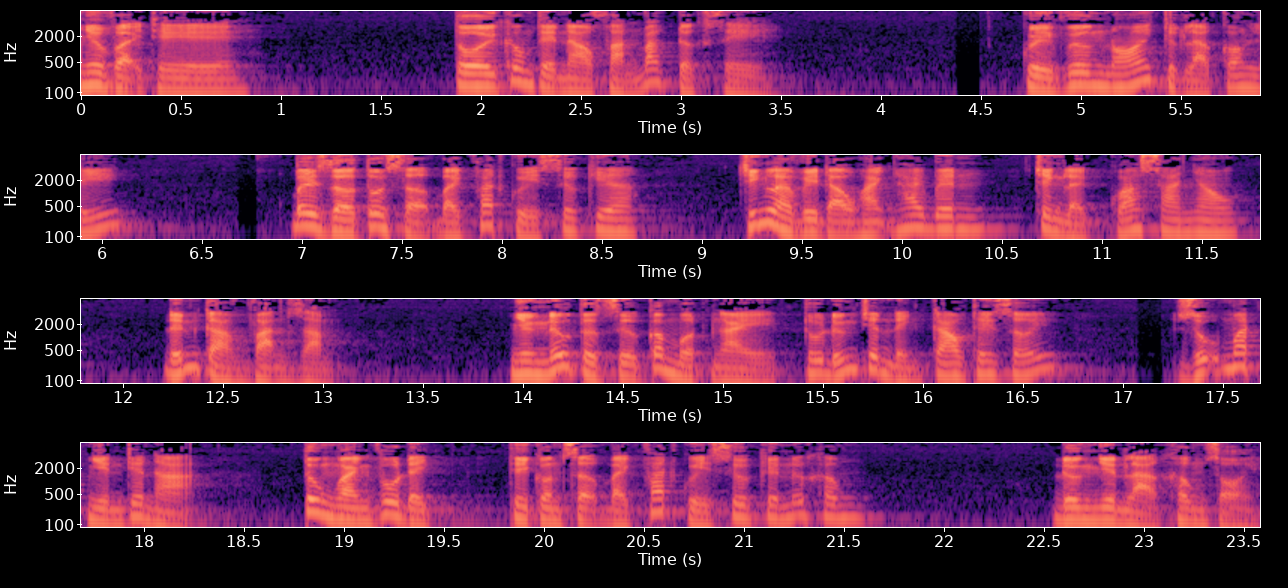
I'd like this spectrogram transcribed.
"Như vậy thì tôi không thể nào phản bác được gì." Quỷ Vương nói thực là có lý. Bây giờ tôi sợ Bạch Phát Quỷ sư kia chính là vì đạo hạnh hai bên chênh lệch quá xa nhau, đến cả vạn dặm. Nhưng nếu thực sự có một ngày tôi đứng trên đỉnh cao thế giới, dụ mắt nhìn thiên hạ, tung hoành vô địch thì còn sợ Bạch Phát Quỷ sư kia nữa không? Đương nhiên là không rồi.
